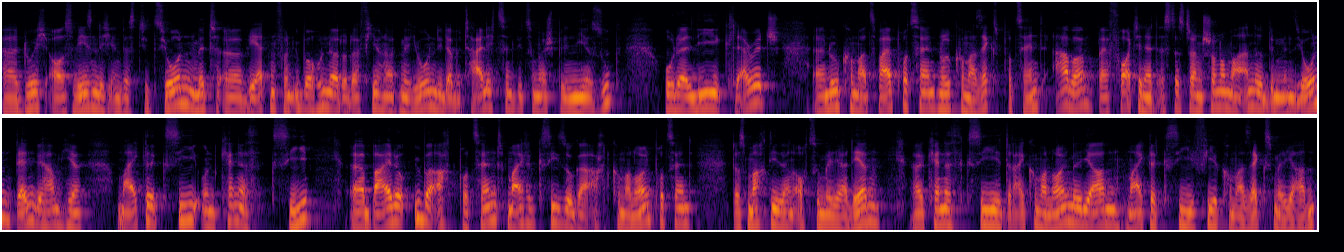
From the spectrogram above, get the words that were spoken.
äh, durchaus wesentliche Investitionen mit äh, Werten von über 100 oder 400 Millionen, die da beteiligt sind, wie zum Beispiel Nirsuk oder Lee Claridge, äh, 0,2 Prozent, 0,6 Prozent. Aber bei Fortinet ist das dann schon nochmal andere Dimensionen, denn wir haben hier Michael Xi und Kenneth Xi äh, beide über 8%, Michael Xi sogar 8,9%. Das macht die dann auch zu Milliardären. Äh, Kenneth Xi 3,9 Milliarden, Michael Xi 4,6 Milliarden.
